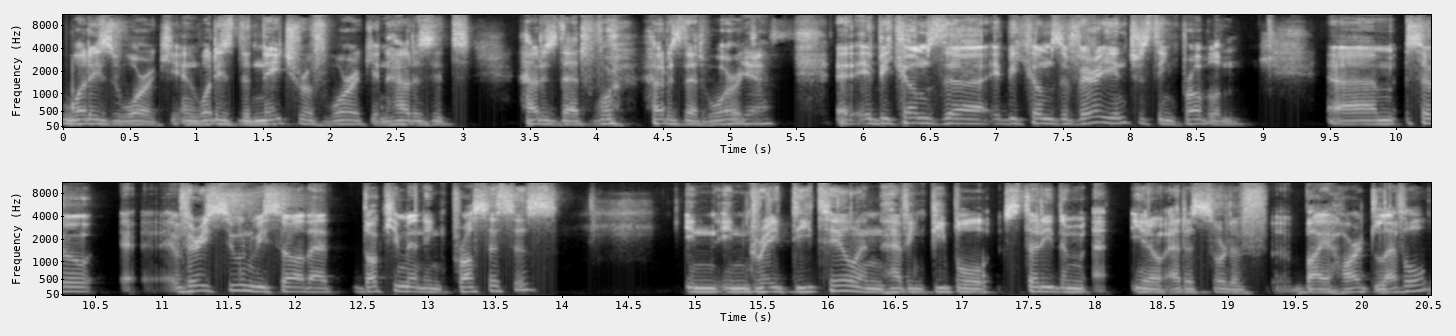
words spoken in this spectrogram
what is work and what is the nature of work and how does it how does that work how does that work? Yeah. it becomes uh, it becomes a very interesting problem. Um, so uh, very soon we saw that documenting processes in in great detail and having people study them uh, you know at a sort of by heart level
